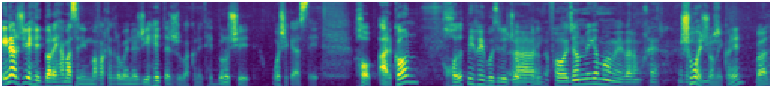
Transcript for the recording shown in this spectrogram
انرژی هیت برای همه سنین. موفقیت را با انرژی هیت تجربه کنید. هیت بنوشید و شکستید خب ارکان خودت می‌خوای بازی رو اجرا بکنی؟ فوا جان میگه ما می‌برم خیر. شما اجرا می‌کنین؟ بله.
